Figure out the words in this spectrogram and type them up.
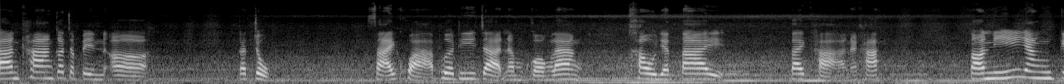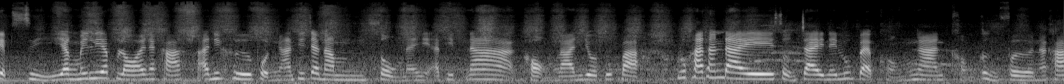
ด้านข้างก็จะเป็นกระจก ซ้ายขวาเพื่อที่จะนำกองล่างเข้ายัดใต้ใต้ขานะคะ ตอนนี้ยังเก็บสียังไม่เรียบร้อยนะคะ อันนี้คือผลงานที่จะนำส่งในอาทิตย์หน้าของร้านโยตุปาลูกค้าท่านใดสนใจในรูปแบบของงานของกึ่งเฟอร์นะคะ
